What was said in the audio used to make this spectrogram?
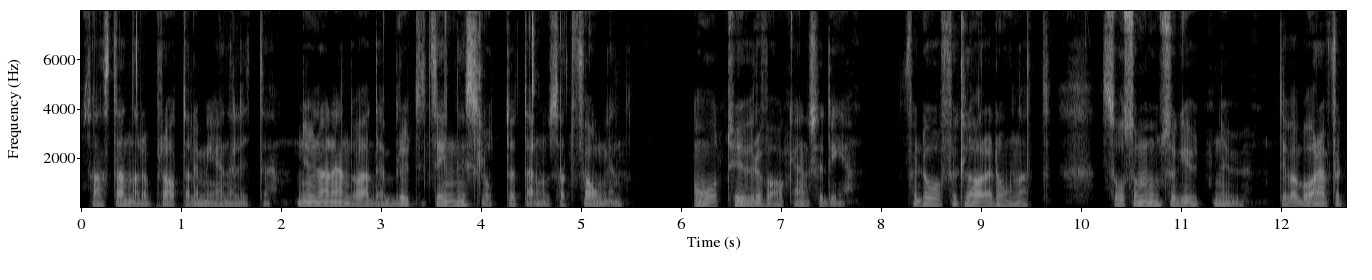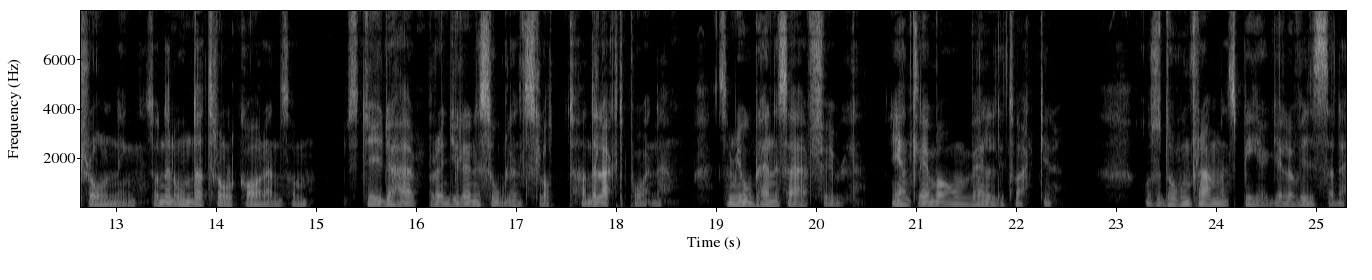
Så han stannade och pratade med henne lite. Nu när han ändå hade brutit sig in i slottet där hon satt fången. Och tur var kanske det. För då förklarade hon att så som hon såg ut nu, det var bara en förtrollning som den onda trollkaren som styrde här på den gyllene solens slott hade lagt på henne. Som gjorde henne så här ful. Egentligen var hon väldigt vacker. Och så tog hon fram en spegel och visade.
